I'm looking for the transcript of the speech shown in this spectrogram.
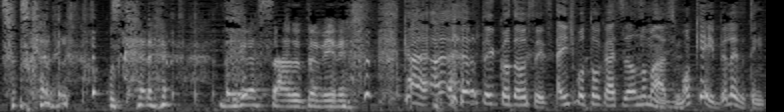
os caras. Os caras. Desgraçado também, né? Cara, eu tenho que contar pra vocês. A gente botou o dela no máximo. Ok, beleza, tem.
